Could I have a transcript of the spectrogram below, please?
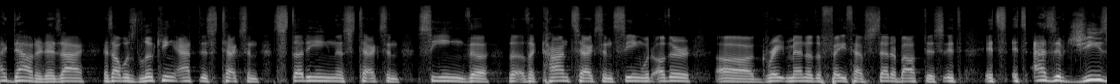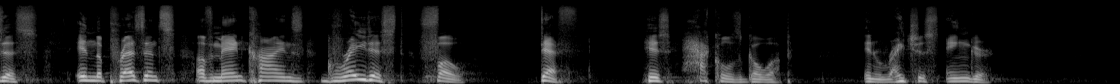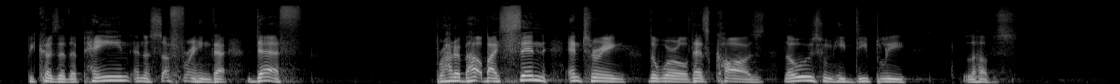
I doubted as I as I was looking at this text and studying this text and seeing the the, the context and seeing what other uh, great men of the faith have said about this. It's it's it's as if Jesus, in the presence of mankind's greatest foe, death, his hackles go up in righteous anger because of the pain and the suffering that death brought about by sin entering the world has caused those whom he deeply loves.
